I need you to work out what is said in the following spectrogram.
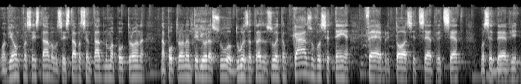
O avião que você estava, você estava sentado numa poltrona, na poltrona anterior à sua, ou duas atrás da sua. Então, caso você tenha febre, tosse, etc., etc., você deve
